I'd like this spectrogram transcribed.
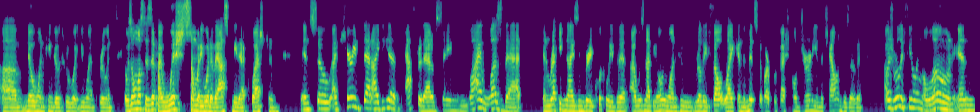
Um, no one can go through what you went through. And it was almost as if I wish somebody would have asked me that question. And so I carried that idea after that of saying, why was that? And recognizing very quickly that I was not the only one who really felt like, in the midst of our professional journey and the challenges of it, I was really feeling alone and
